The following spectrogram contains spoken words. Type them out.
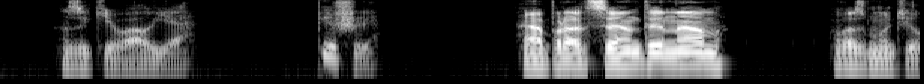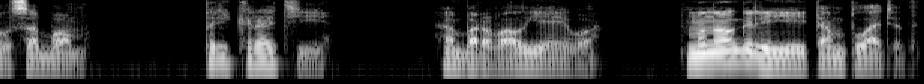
— закивал я. Пиши. А проценты нам? — возмутился Бом. Прекрати, — оборвал я его. Много ли ей там платят?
